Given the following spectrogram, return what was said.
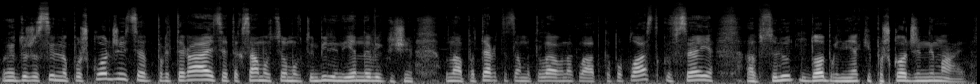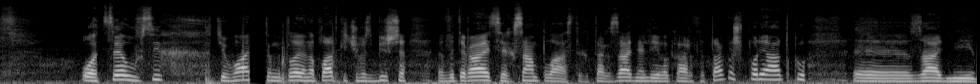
вони дуже сильно пошкоджуються, притираються. Так само в цьому автомобілі є не виключення. Вона потерта, ця металева накладка. По пластику все є абсолютно добре, ніяких пошкоджень немає. О, це у всіх тягувань металеві накладки чогось більше витирається, як сам пластик. Так, задня ліва карта також в порядку. Е, задні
